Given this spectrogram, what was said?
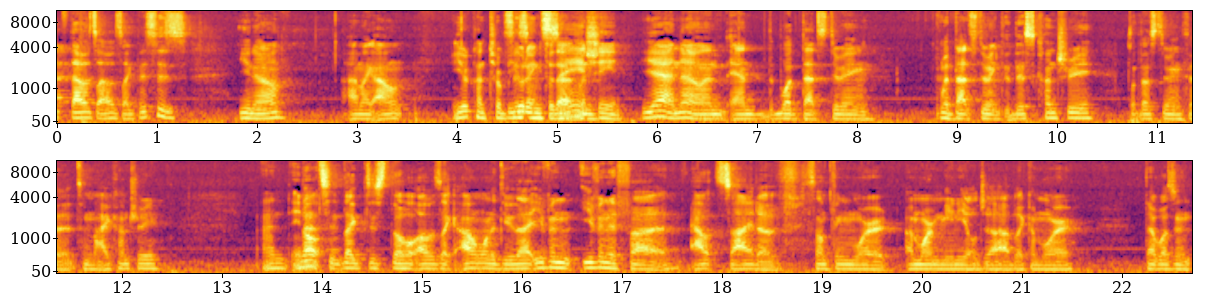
that, that was I was like, this is, you know, I'm like I don't. you're contributing to that machine. Yeah, no, and and what that's doing, what that's doing to this country, what that's doing to to my country. And you know, that's like just the whole. I was like, I don't want to do that. Even even if uh, outside of something more a more menial job, like a more, that wasn't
